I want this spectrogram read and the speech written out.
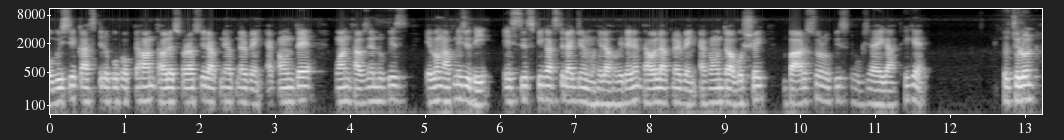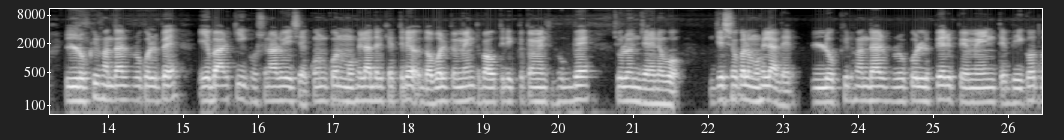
ওবিসি কাস্টের উপভোক্তা হন, তাহলে সরাসরি আপনি আপনার ব্যাংক অ্যাকাউন্টে ওয়ান থাউজেন্ড রুপিস এবং আপনি যদি এসসি, এসটি কাস্টের একজন মহিলা হয়ে থাকেন, তাহলে আপনার ব্যাংক অ্যাকাউন্টে অবশ্যই বারোশো রুপিস ঢুক জায়গা, ঠিক আছে? তো চলুন, লক্ষ্মীর ভান্ডার প্রকল্পে এবার কি ঘোষণা রয়েছে? কোন কোন মহিলাদের ক্ষেত্রে ডবল পেমেন্ট বা অতিরিক্ত পেমেন্ট ঢুকবে চলুন জেনে নেব। যে সকল মহিলাদের লক্ষ্মীর ভান্ডার প্রকল্পের পেমেন্ট বিগত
